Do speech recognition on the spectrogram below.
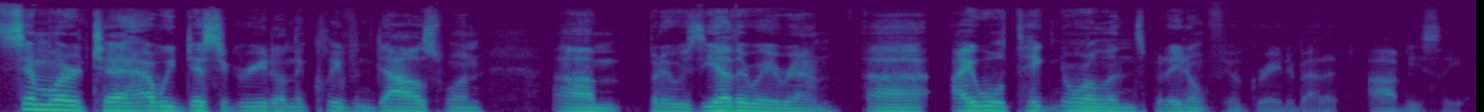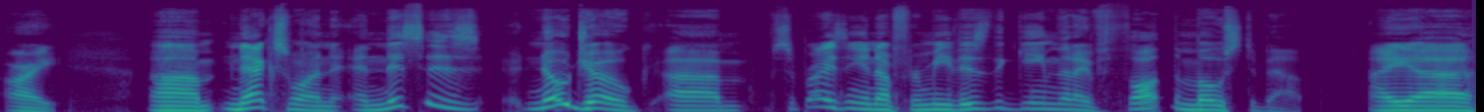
similar to how we disagreed on the Cleveland Dallas one. Um, but it was the other way around. Uh, I will take New Orleans, but I don't feel great about it, obviously. All right. Um, next one, and this is no joke. Um, surprisingly enough for me, this is the game that I've thought the most about. I uh,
